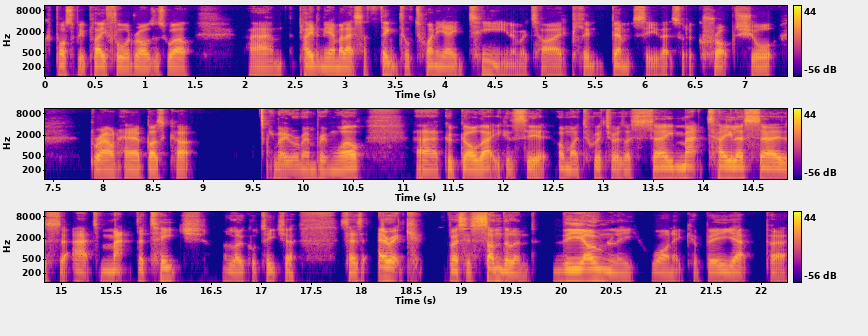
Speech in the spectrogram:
could possibly play forward roles as well. Um, played in the MLS, I think, till 2018 and retired. Clint Dempsey, that sort of cropped short brown hair buzz cut. You may remember him well. Uh, good goal that. You can see it on my Twitter, as I say. Matt Taylor says at Matt the Teach, a local teacher, says Eric versus Sunderland, the only one it could be. Yep, uh,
